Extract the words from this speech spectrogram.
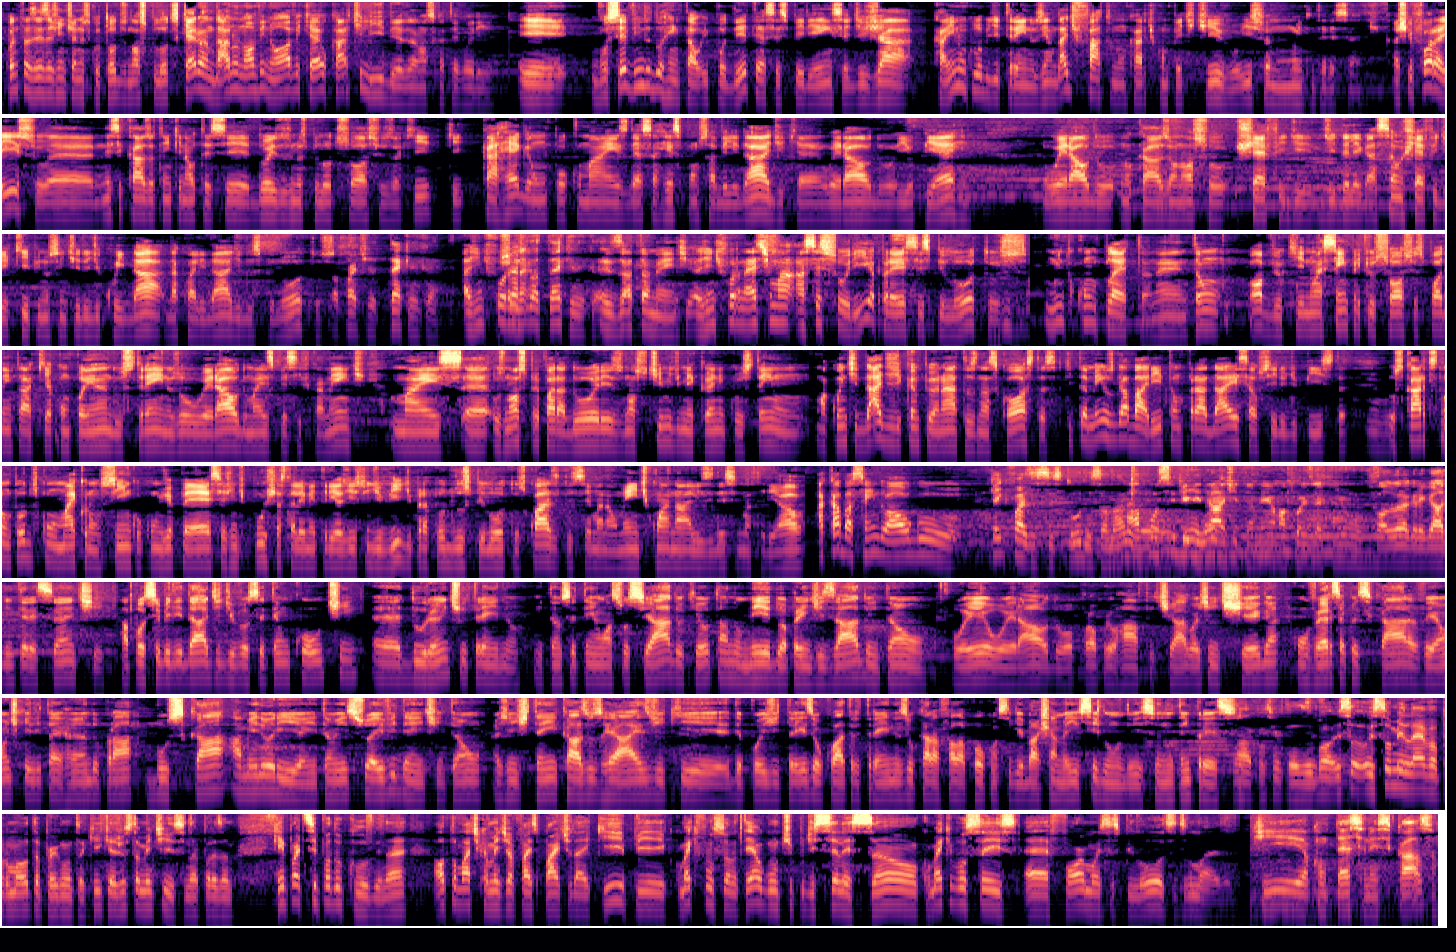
Quantas vezes a gente já não escutou dos nossos pilotos, quero andar no 99, que é o kart líder da nossa categoria. E você vindo do rental e poder ter essa experiência de já cair num clube de treinos e andar de fato num kart competitivo, isso é muito interessante. Acho que fora isso, é, nesse caso eu tenho que enaltecer dois dos meus pilotos sócios aqui, que carregam um pouco mais dessa responsabilidade, que é o Heraldo e o Pierre. O Heraldo, no caso, é o nosso chefe de, de delegação, chefe de equipe, no sentido de cuidar da qualidade dos pilotos. A parte técnica? A gente fornece... Chefe da técnica. Exatamente. A gente fornece uma assessoria para esses pilotos muito completa, né? Então, óbvio que não é sempre que os sócios podem estar aqui acompanhando os treinos, ou o Heraldo mais especificamente, mas é, os nossos preparadores, nosso time de mecânicos tem um, uma quantidade de campeonatos nas costas que também os gabaritam para dar esse auxílio de pista. Uhum. Os karts estão todos com o Micron 5, com o GPS, a gente puxa as telemetrias disso e divide para todos os pilotos quase que semanalmente com análise desse material. Acaba sendo algo quem que faz esse estudo, essa análise? A possibilidade também é uma coisa que um valor agregado interessante. A possibilidade de você ter um coaching é, durante o treino. Então você tem um associado que ou está no meio do aprendizado, então ou eu, o Heraldo, ou o próprio Rafa e Thiago, a gente chega, conversa com esse cara, vê onde que ele está errando para buscar a melhoria. Então isso é evidente. Então a gente tem casos reais de que depois de três ou quatro treinos o cara fala, pô, consegui baixar meio segundo, isso não tem preço. Ah, com certeza. Bom, isso, isso me leva para uma outra pergunta aqui, que é justamente isso, né? Por exemplo, quem participa do clube, né? automaticamente já faz parte da equipe? Como é que funciona? Tem algum tipo de seleção? Como é que vocês é, formam esses pilotos e tudo mais? O que acontece nesse caso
